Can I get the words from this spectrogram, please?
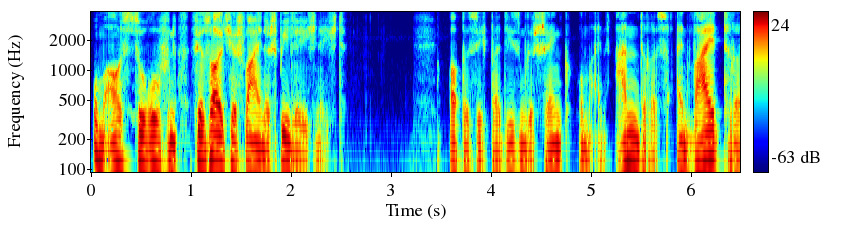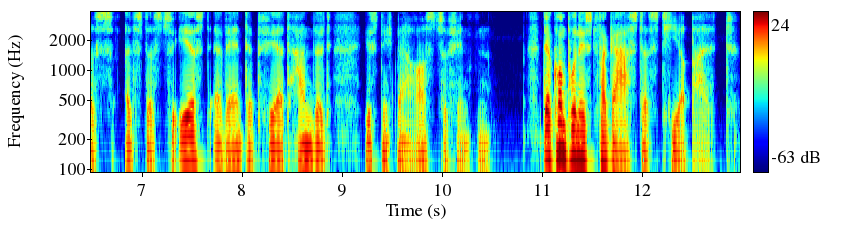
um auszurufen: Für solche Schweine spiele ich nicht. Ob es sich bei diesem Geschenk um ein anderes, ein weiteres als das zuerst erwähnte Pferd handelt, ist nicht mehr herauszufinden. Der Komponist vergaß das Tier bald.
